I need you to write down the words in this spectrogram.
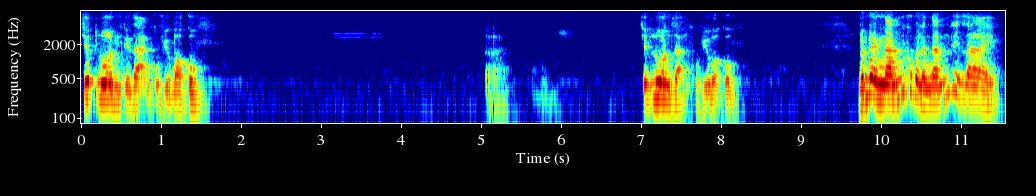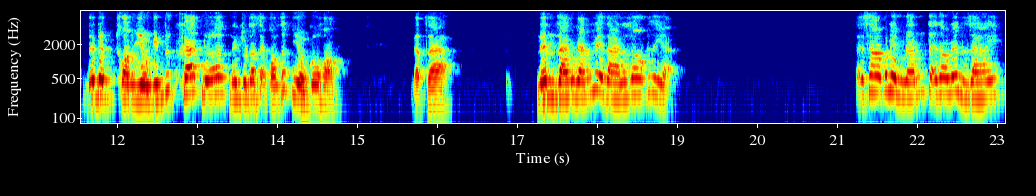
Chết luôn cái dạng cổ phiếu bao cung. À. chết luôn dạng cổ phiếu bao cung. Vấn đề ngắn, không phải là ngắn thì dài. Đây còn nhiều kiến thức khác nữa, nên chúng ta sẽ có rất nhiều câu hỏi đặt ra nền dán ngắn hay dài nó do cái gì ạ? Tại sao có nền ngắn? Tại sao nền dài?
